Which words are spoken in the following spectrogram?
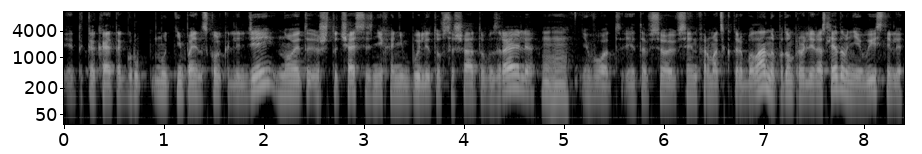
это какая-то группа, ну, непонятно сколько людей, но это, что часть из них, они были то в США, то в Израиле. И вот, и это все, вся информация, которая была, но потом провели расследование и выяснили,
